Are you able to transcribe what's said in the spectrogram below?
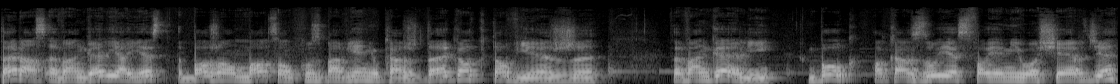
Teraz Ewangelia jest Bożą mocą ku zbawieniu każdego, kto wierzy. W Ewangelii Bóg okazuje swoje miłosierdzie,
